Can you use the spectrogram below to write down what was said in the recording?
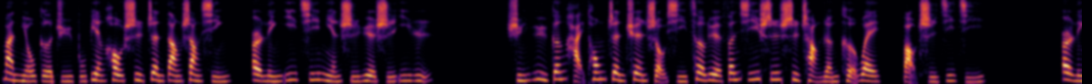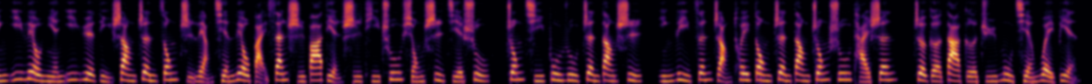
慢牛格局不变，后市震荡上行。二零一七年十月十一日。荀彧跟海通证券首席策略分析师，市场仍可谓保持积极。二零一六年一月底，上证综指两千六百三十八点时提出熊市结束，中期步入震荡市，盈利增长推动震荡中枢抬升，这个大格局目前未变。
